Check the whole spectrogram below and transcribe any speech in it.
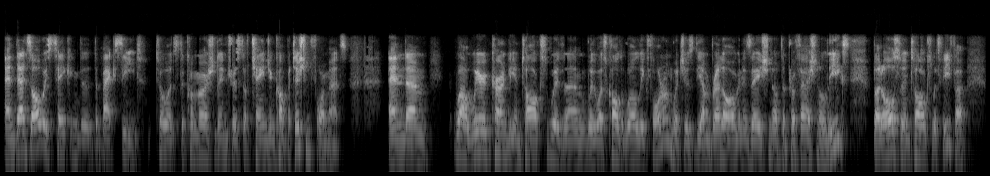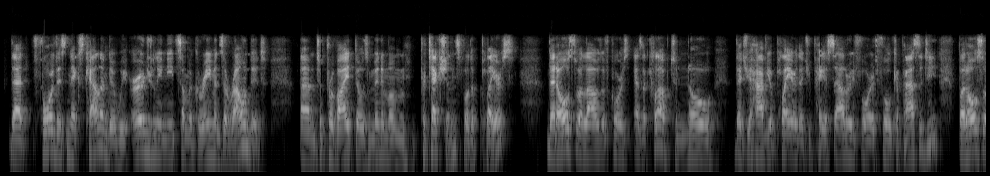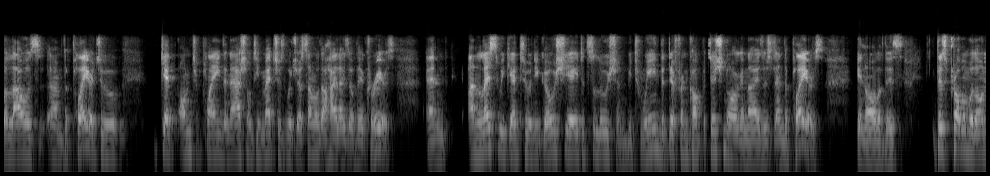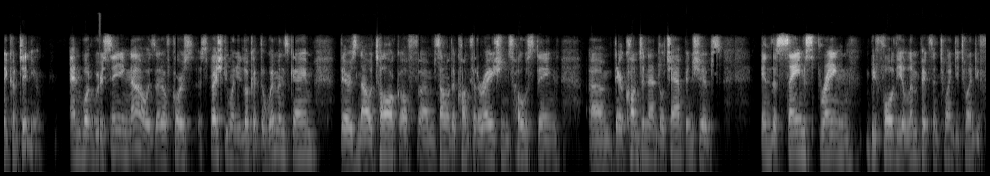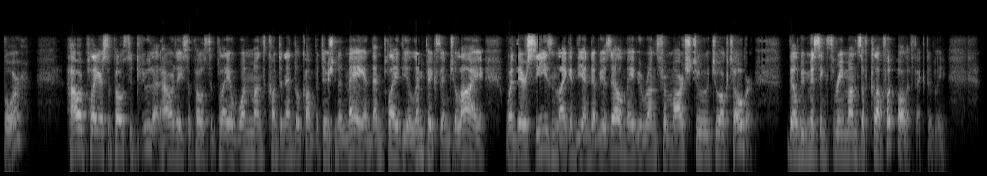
And that's always taking the, the back seat towards the commercial interest of changing competition formats. And um, well, we're currently in talks with um, with what's called the World League Forum, which is the umbrella organization of the professional leagues, but also in talks with FIFA that for this next calendar, we urgently need some agreements around it um, to provide those minimum protections for the players. That also allows, of course, as a club to know that you have your player that you pay a salary for at full capacity, but also allows um, the player to get onto playing the national team matches, which are some of the highlights of their careers. And unless we get to a negotiated solution between the different competition organizers and the players in all of this, this problem will only continue. And what we're seeing now is that, of course, especially when you look at the women's game, there's now talk of um, some of the confederations hosting um, their continental championships in the same spring before the Olympics in 2024. How are players supposed to do that? How are they supposed to play a one month continental competition in May and then play the Olympics in July when their season, like in the NWSL, maybe runs from March to, to October? They'll be missing three months of club football effectively.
